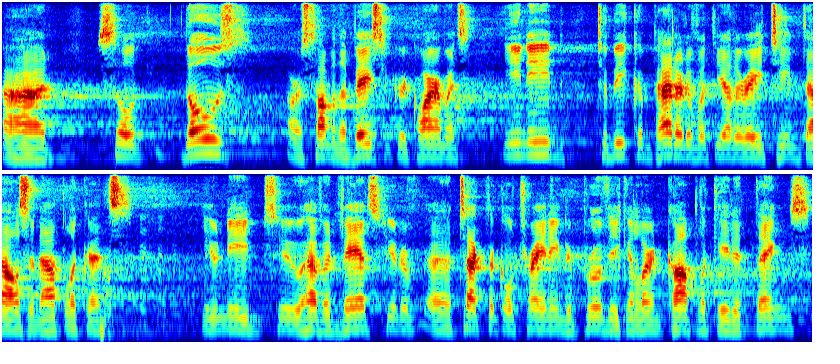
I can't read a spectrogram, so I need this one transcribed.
Uh, so, those are some of the basic requirements. You need to be competitive with the other 18,000 applicants. You need to have advanced uh, technical training to prove you can learn complicated things.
